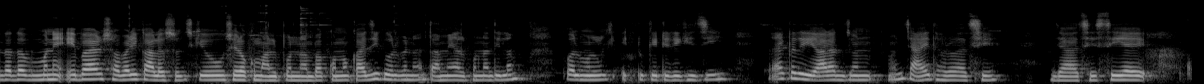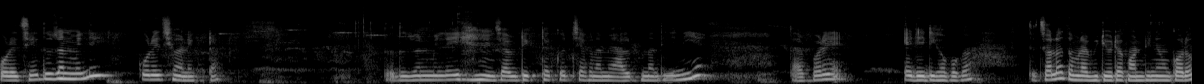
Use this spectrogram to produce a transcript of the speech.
দাদা মানে এবার সবারই কালো সজ কেউ সেরকম আলপনা বা কোনো কাজই করবে না। তো আমি আলপনা দিলাম, ফলমূল একটু কেটে রেখেছি। একটা দিই আর একজন মানে যাই ধরো আছে, যা আছে, সে করেছে। দুজন মিলেই করেছি অনেকটা। তো দুজন মিলেই সব ঠিকঠাক করছি। এখন আমি আলপনা দিয়ে নিয়ে তারপরে রেডি হব গা। তো চলো তোমরা ভিডিওটা কন্টিনিউ করো।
